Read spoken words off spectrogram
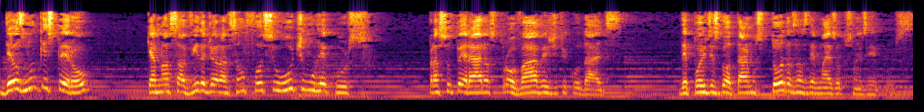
Deus nunca esperou que a nossa vida de oração fosse o último recurso para superar as prováveis dificuldades depois de esgotarmos todas as demais opções e recursos.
